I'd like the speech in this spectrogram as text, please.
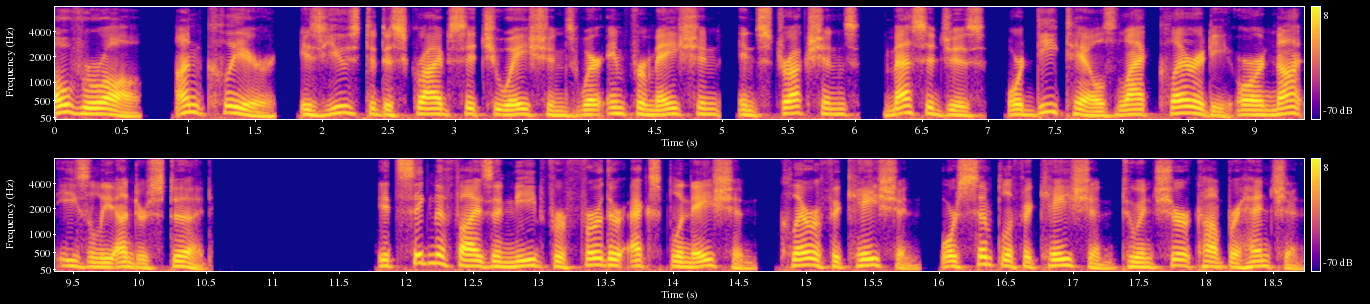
Overall, unclear is used to describe situations where information, instructions, messages, or details lack clarity or are not easily understood. It signifies a need for further explanation, clarification, or simplification to ensure comprehension.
